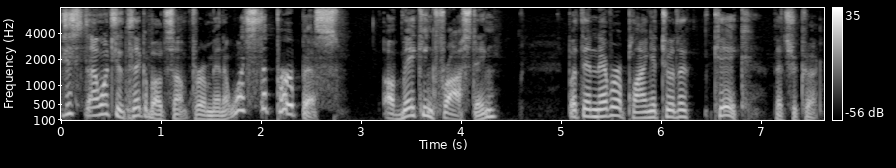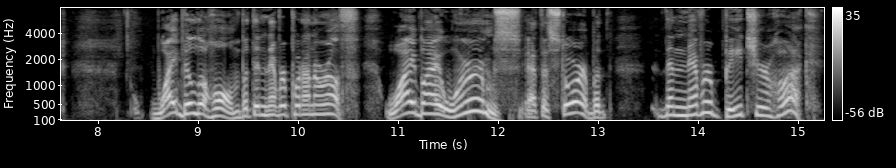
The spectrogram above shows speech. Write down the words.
Just, I want you to think about something for a minute. What's the purpose of making frosting, but then never applying it to the cake that you cooked? Why build a home, but then never put on a roof? Why buy worms at the store, but then never bait your hook?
